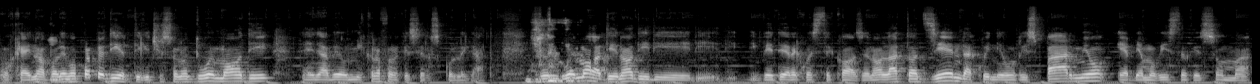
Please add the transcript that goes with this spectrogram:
Ok, no, volevo proprio dirti che ci sono due modi, e avevo il microfono che si era scollegato, ci sono due modi no, di, di, di, di, vedere queste cose, no? lato azienda, quindi un risparmio e abbiamo visto che insomma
